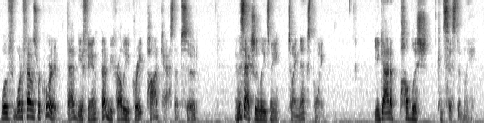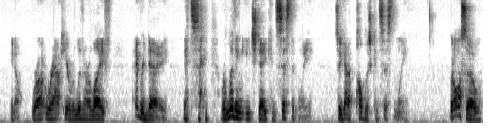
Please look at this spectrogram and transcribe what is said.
What if, what if that was recorded? That'd be a fan. That'd be probably a great podcast episode. And this actually leads me to my next point. You got to publish consistently. You know, we're we're out here, we're living our life every day. It's we're living each day consistently, so you got to publish consistently but also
